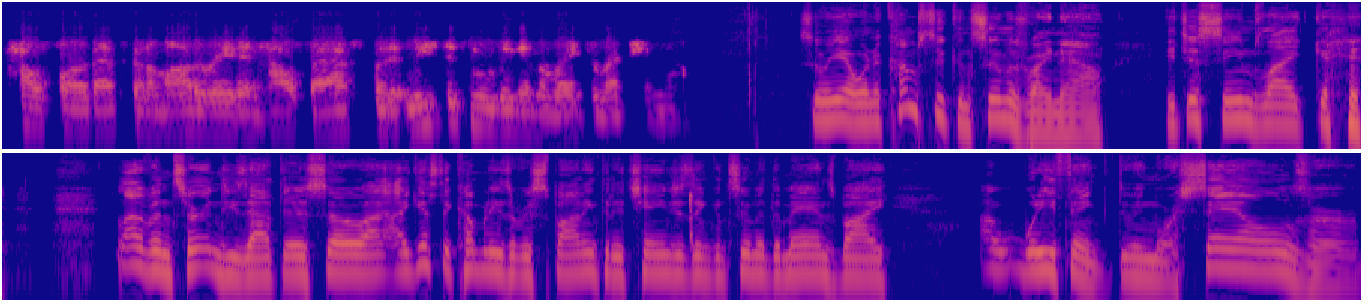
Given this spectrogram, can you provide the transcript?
how far that's going to moderate and how fast, but at least it's moving in the right direction now. So yeah, when it comes to consumers right now, it just seems like a lot of uncertainties out there. So I, I, guess the companies are responding to the changes in consumer demands by, uh, what do you think, doing more sales or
